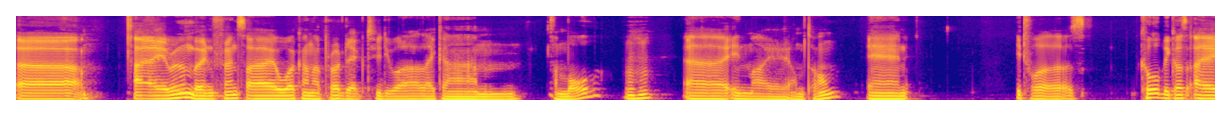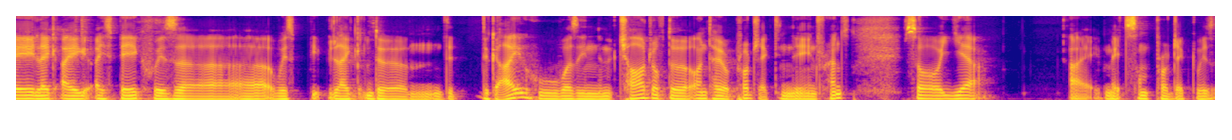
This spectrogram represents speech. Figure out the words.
uh, I remember in France I work on a project to do a, like um, a mall Mm-hmm. uh, in my hometown, and it was cool because I like I I speak with uh with like the um, the the guy who was in charge of the entire project in the, in France. So yeah, I made some project with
